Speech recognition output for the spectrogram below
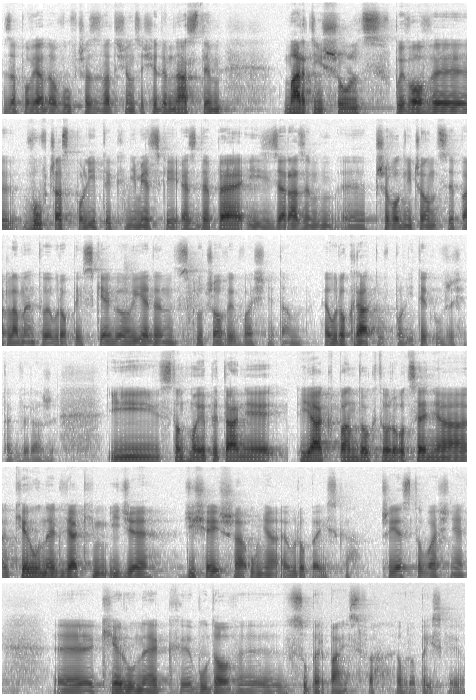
Zapowiadał wówczas w 2017 Martin Schulz, wpływowy wówczas polityk niemieckiej SDP i zarazem e, przewodniczący Parlamentu Europejskiego, jeden z kluczowych właśnie tam eurokratów, polityków, że się tak wyrażę. I stąd moje pytanie, jak pan doktor ocenia kierunek, w jakim idzie dzisiejsza Unia Europejska? Czy jest to właśnie kierunek budowy superpaństwa europejskiego?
